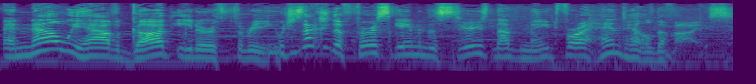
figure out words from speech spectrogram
And now we have God Eater 3, which is actually the first game in the series not made for a handheld device.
